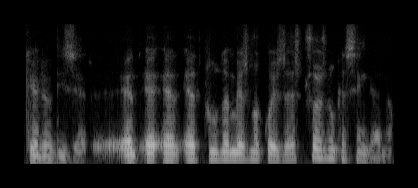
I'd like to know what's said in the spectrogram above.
quero dizer, é, é, é, é tudo a mesma coisa. As pessoas nunca se enganam.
